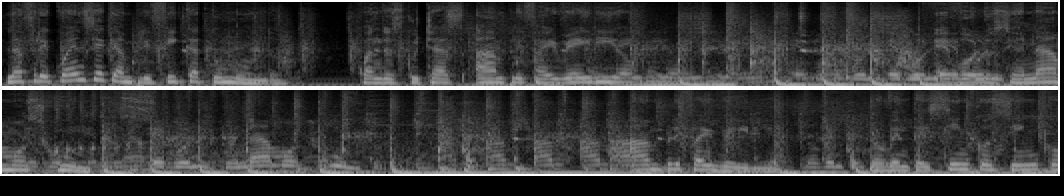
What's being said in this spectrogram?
La frecuencia que amplifica tu mundo. Cuando escuchas Amplify Radio, evolucionamos juntos. Evolucionamos juntos. Amplify Radio 955.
